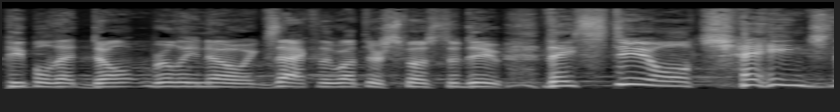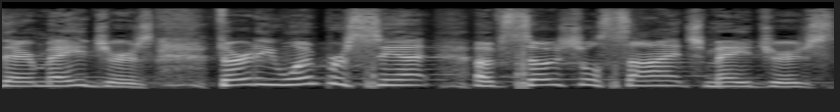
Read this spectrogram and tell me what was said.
People that don't really know exactly what they're supposed to do. They still change their majors. 31% of social science majors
